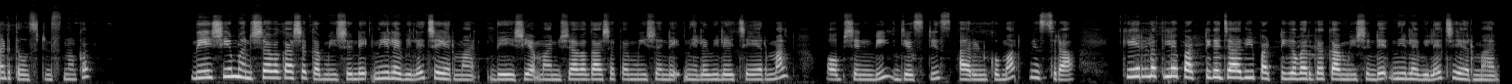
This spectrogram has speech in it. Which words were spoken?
അടുത്ത ക്വസ്റ്റ്യൻസ് നോക്കാം. ദേശീയ മനുഷ്യാവകാശ കമ്മീഷന്റെ നിലവിലെ ചെയർമാൻ. ദേശീയ മനുഷ്യാവകാശ കമ്മീഷന്റെ നിലവിലെ chairman option B justice Arunkumar Mishra. കേരളത്തിലെ പട്ടികജാതി പട്ടികവർഗ കമ്മീഷന്റെ നിലവിലെ ചെയർമാൻ.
